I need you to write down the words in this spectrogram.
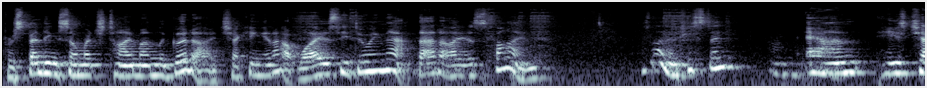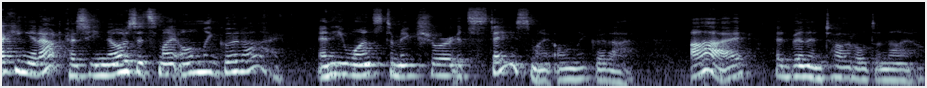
for spending so much time on the good eye, checking it out. Why is he doing that? That eye is fine. Isn't that interesting? Mm-hmm. And he's checking it out because he knows it's my only good eye. And he wants to make sure it stays my only good eye. I had been in total denial.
